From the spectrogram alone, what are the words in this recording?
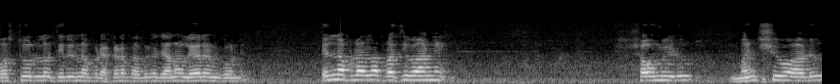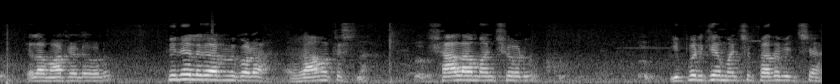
బస్ టూర్లో తిరిగినప్పుడు ఎక్కడ పెద్దగా జనం లేరనుకోండి. వెళ్ళినప్పుడల్లా ప్రతివాడిని సౌమ్యుడు మంచివాడు ఇలా మాట్లాడేవాడు. పినేలు గారిని కూడా రామకృష్ణ. చాలా మంచివాడు ఇప్పటికే మంచి పదవి ఇచ్చా.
